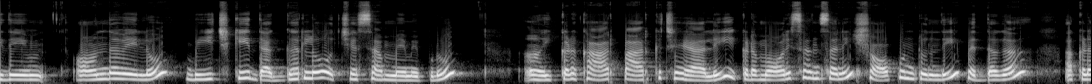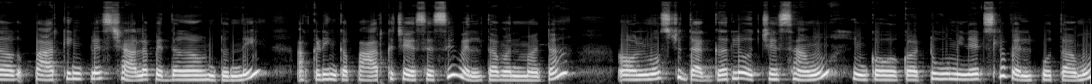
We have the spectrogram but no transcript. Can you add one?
ఇది ఆన్ ద వేలో బీచ్కి దగ్గరలో వచ్చేసాం మేము ఇప్పుడు. ఇక్కడ కార్ పార్క్ చేయాలి. ఇక్కడ మారిసన్స్ అని షాప్ ఉంటుంది పెద్దగా. అక్కడ పార్కింగ్ ప్లేస్ చాలా పెద్దగా ఉంటుంది. అక్కడ ఇంకా పార్క్ చేసేసి వెళ్తామన్నమాట. ఆల్మోస్ట్ దగ్గరలో వచ్చేసాము. ఇంకొక టూ మినిట్స్లో వెళ్ళిపోతాము.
